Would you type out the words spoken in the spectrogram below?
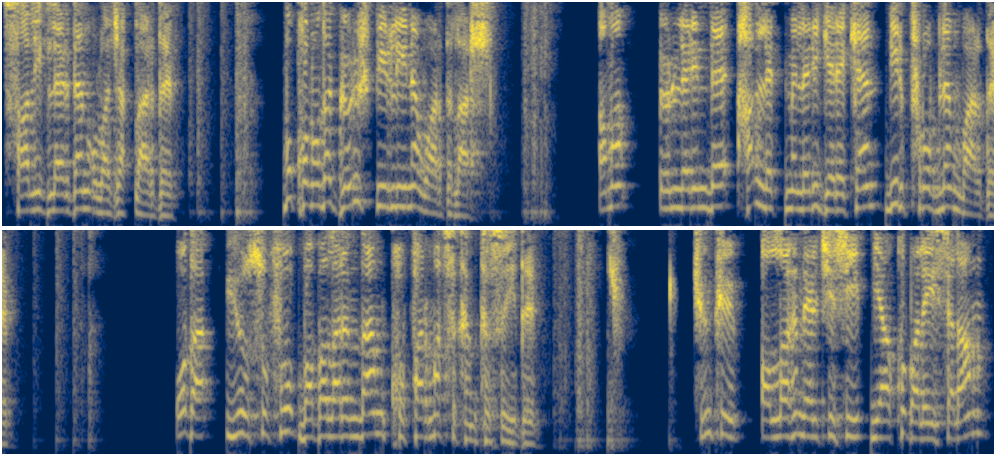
salihlerden olacaklardı. Bu konuda görüş birliğine vardılar. Ama önlerinde halletmeleri gereken bir problem vardı. O da Yusuf'u babalarından koparma sıkıntısıydı. Çünkü Allah'ın elçisi Yakup Aleyhisselam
